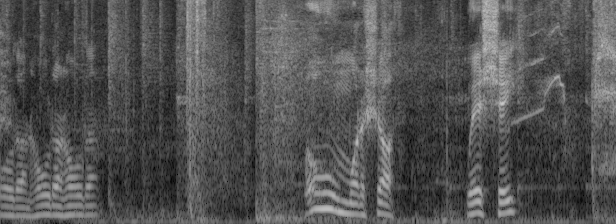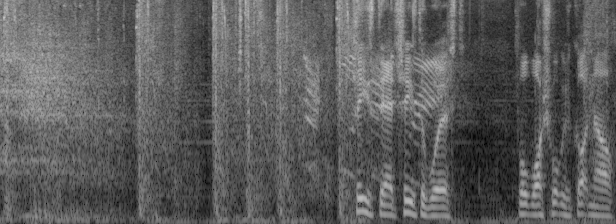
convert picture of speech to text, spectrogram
Hold on, hold on, hold on. Boom, what a shot. Where's she? She's dead, she's the worst. But watch what we've got now.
